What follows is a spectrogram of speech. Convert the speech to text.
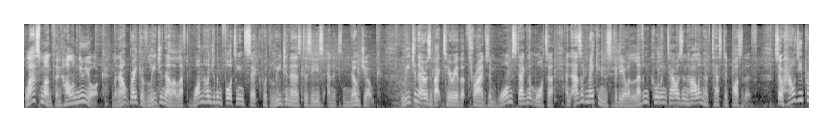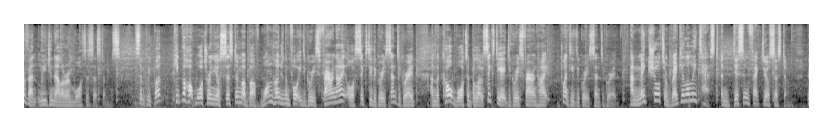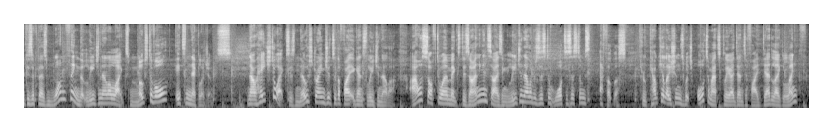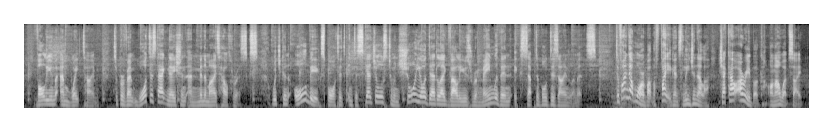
Last month in Harlem, New York, an outbreak of Legionella left 114 sick with Legionnaire's disease, and it's no joke. Legionnaire is a bacteria that thrives in warm, stagnant water, and as of making this video, 11 cooling towers in Harlem have tested positive. So how do you prevent Legionella in water systems? Simply put, keep the hot water in your system above 140 degrees Fahrenheit or 60 degrees centigrade, and the cold water below 68 degrees Fahrenheit 20 degrees centigrade. And make sure to regularly test and disinfect your system, because if there's one thing that Legionella likes most of all, it's negligence. Now H2X is no stranger to the fight against Legionella. Our software makes designing and sizing Legionella resistant water systems effortless through calculations which automatically identify dead leg length, volume and wait time to prevent water stagnation and minimize health risks, which can all be exported into schedules to ensure your dead leg values remain within acceptable design limits. To find out more about the fight against Legionella, check out our ebook on our website.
